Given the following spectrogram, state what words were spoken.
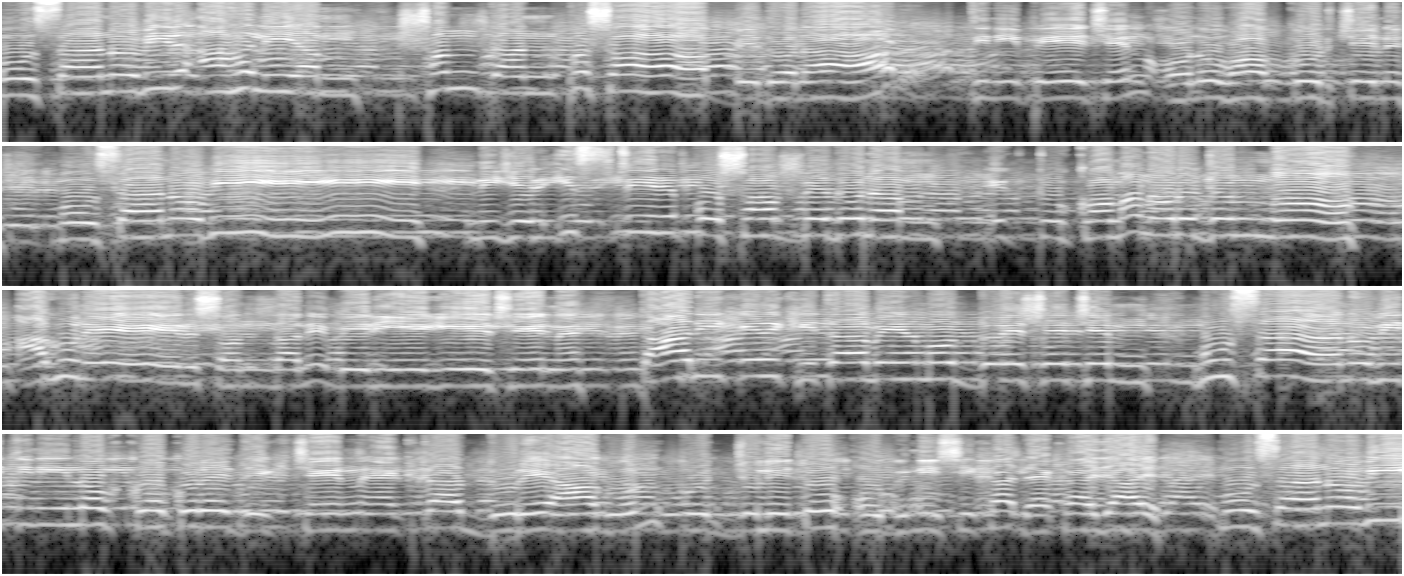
মুসা নবীর আহলিয়াম সন্তান প্রসব বেদনার তিনি পেয়েছেন, অনুভব করছেন। মুসা নবী নিজের স্ত্রীর প্রসব বেদনা একটু কমানোর জন্য আগুনের সন্ধানে বেরিয়ে গিয়েছেন। তারিখের কিতাবের মধ্যে এসেছেন, মুসা নবী তিনি লক্ষ্য করে দেখছেন, একটা দূরে আগুন প্রজ্বলিত অগ্নিশিখা দেখা যায়। মুসা নবী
